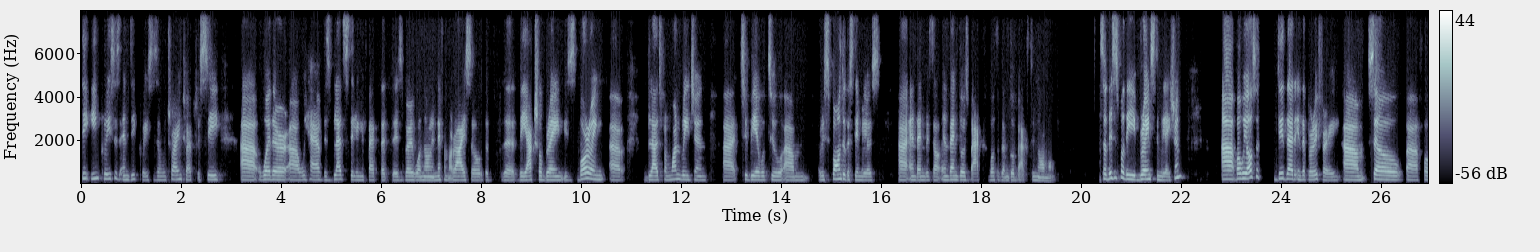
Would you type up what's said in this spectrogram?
the increases and decreases, and we're trying to actually see uh, whether uh, we have this blood stealing effect that is very well known in fMRI. So the, the, the actual brain is borrowing uh, blood from one region to be able to um, respond to the stimulus uh, and then result and then goes back. Both of them go back to normal. So this is for the brain stimulation, uh, but we also did that in the periphery. Um, so uh, for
